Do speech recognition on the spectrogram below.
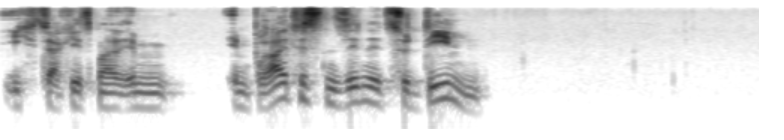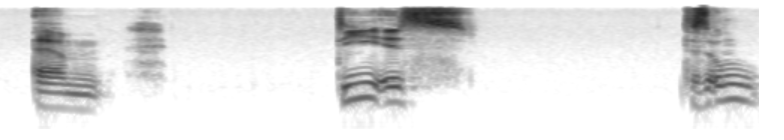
ich sage jetzt mal im, im breitesten Sinne zu dienen, ähm, die ist, das ist un,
